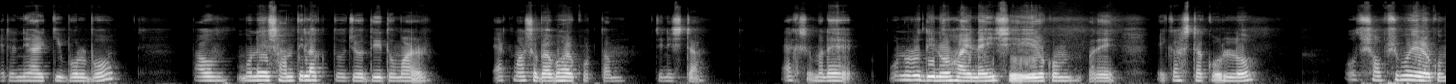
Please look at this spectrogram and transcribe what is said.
এটা নিয়ে আর কি বলব? তাও মনে শান্তি লাগতো যদি তোমার এক মাসও ব্যবহার করতাম জিনিসটা। একশো মানে পনেরো দিনও হয় নাই, সে এরকম মানে এই কাজটা করল। ও সবসময় এরকম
